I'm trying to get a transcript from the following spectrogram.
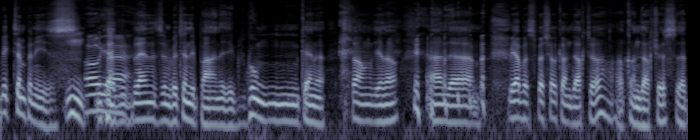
big timpanis. Mm. Oh that yeah. it blends in within the pan, the boom kind of sound, you know. and um, we have a special conductor or conductress that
